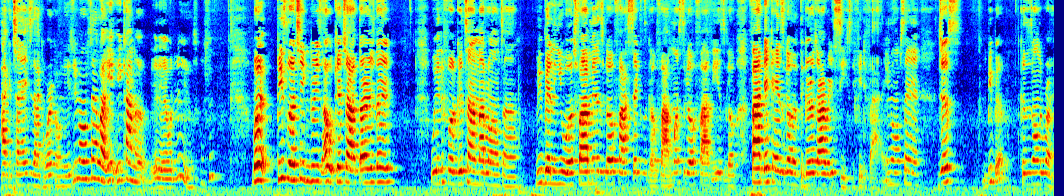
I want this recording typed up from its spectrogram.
I can change it, I can work on this. You know what I'm saying? Like it, it kind of it is what it is. Mm-hmm. but peace, love, chicken grease. I will catch y'all Thursday. We in it for a good time, not a long time. We better than you was five minutes ago, five seconds ago, five months ago, five years ago, five decades ago. If the girls are already 60, 55. You know what I'm saying? Just be better, cause it's only right.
